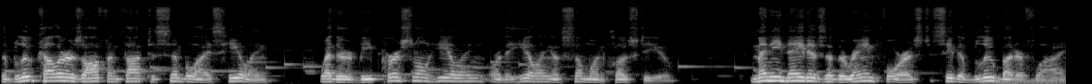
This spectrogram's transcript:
The blue color is often thought to symbolize healing, whether it be personal healing or the healing of someone close to you. Many natives of the rainforest see the blue butterfly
